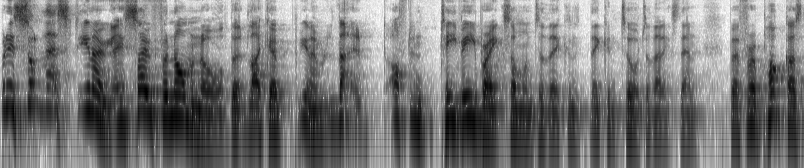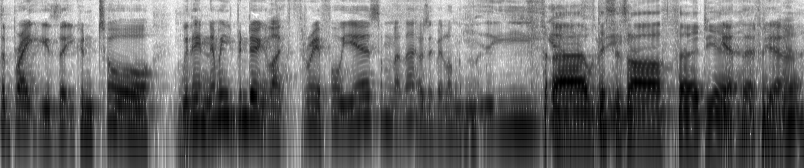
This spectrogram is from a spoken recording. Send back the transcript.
but it's so, that's you know it's so phenomenal that like a you know that, often TV breaks someone to they can they can tour to that extent, but for a podcast to break you is that you can tour within. I mean, you've been doing it like three or four years, something like that. Or was it a bit longer than that? Uh, this is our third year. Yeah, I third, think, yeah.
